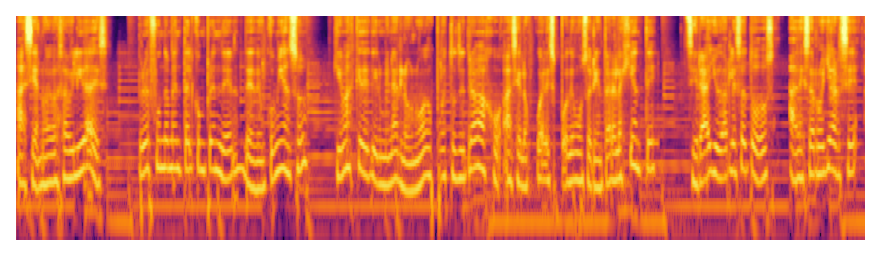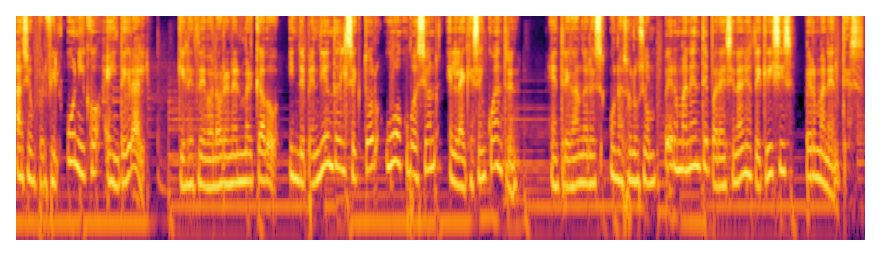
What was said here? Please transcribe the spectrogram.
hacia nuevas habilidades, pero es fundamental comprender desde un comienzo que más que determinar los nuevos puestos de trabajo hacia los cuales podemos orientar a la gente, será ayudarles a todos a desarrollarse hacia un perfil único e integral, que les dé valor en el mercado independiente del sector u ocupación en la que se encuentren, entregándoles una solución permanente para escenarios de crisis permanentes.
